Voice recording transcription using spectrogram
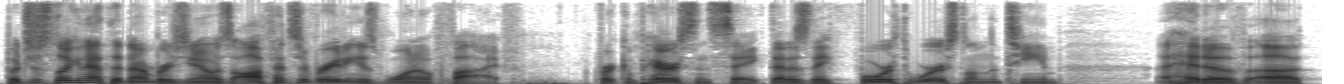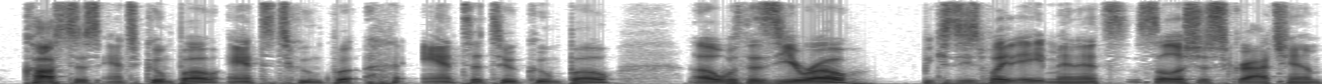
But just looking at the numbers, you know, his offensive rating is 105. For comparison's sake, that is the fourth worst on the team, ahead of uh, Kostas Antetokounmpo, Antetokounmpo, Antetokounmpo uh, with a zero because he's played eight minutes. So let's just scratch him.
